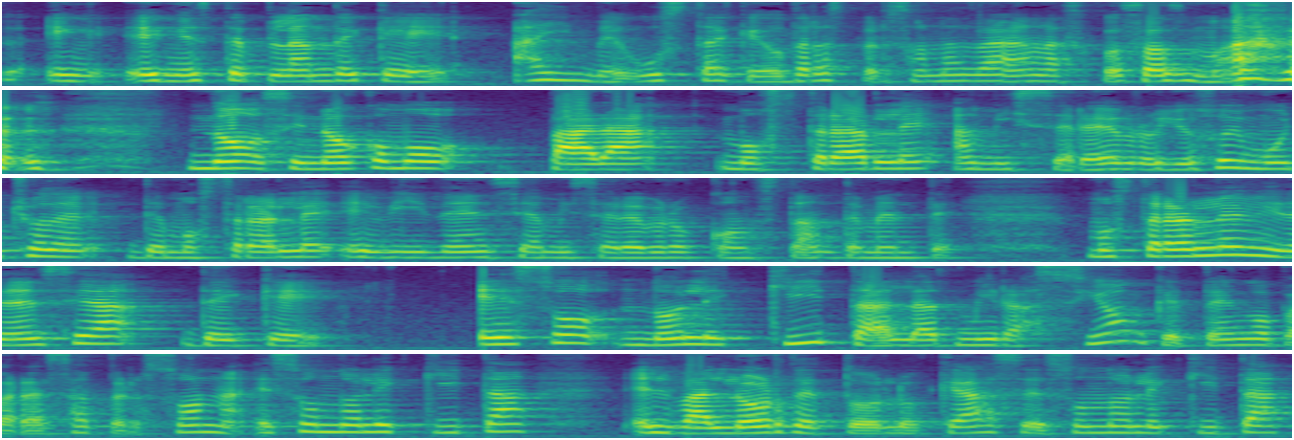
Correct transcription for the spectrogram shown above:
en, en, este plan de que, ay, me gusta que otras personas hagan las cosas mal. No, sino como para mostrarle a mi cerebro. Yo soy mucho de, mostrarle evidencia a mi cerebro constantemente. Mostrarle evidencia de que eso no le quita la admiración que tengo para esa persona, eso no le quita el valor de todo lo que hace, eso no le quita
